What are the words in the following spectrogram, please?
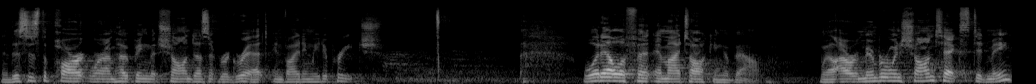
And this is the part where I'm hoping that Sean doesn't regret inviting me to preach. What elephant am I talking about? Well, I remember when Sean texted me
